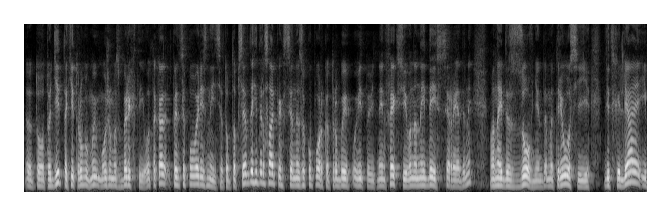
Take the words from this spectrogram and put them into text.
то тоді такі труби ми можемо зберегти. От така принципова різниця. Тобто псевдогідросальпінг – це не закупорка труби у відповідь на інфекцію, вона не йде із середини, вона йде ззовні. Ендометріоз її відхиляє і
